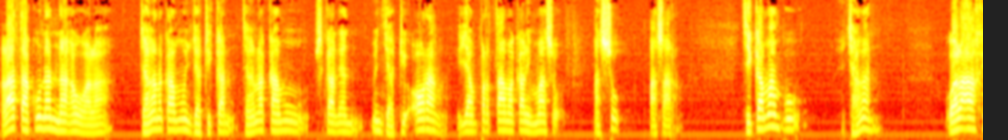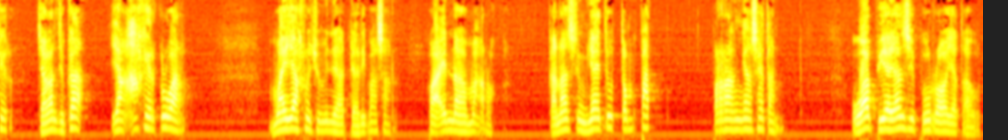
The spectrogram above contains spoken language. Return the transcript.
La takunanna awala janganlah kamu menjadikan janganlah kamu sekalian menjadi orang yang pertama kali masuk masuk pasar jika mampu, jangan. Wala akhir, jangan juga yang akhir keluar. Mayakhruju dari pasar. Fa inna ma'rok. Karena sesungguhnya itu tempat perangnya setan. Wa biayan siburo ya tahu.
